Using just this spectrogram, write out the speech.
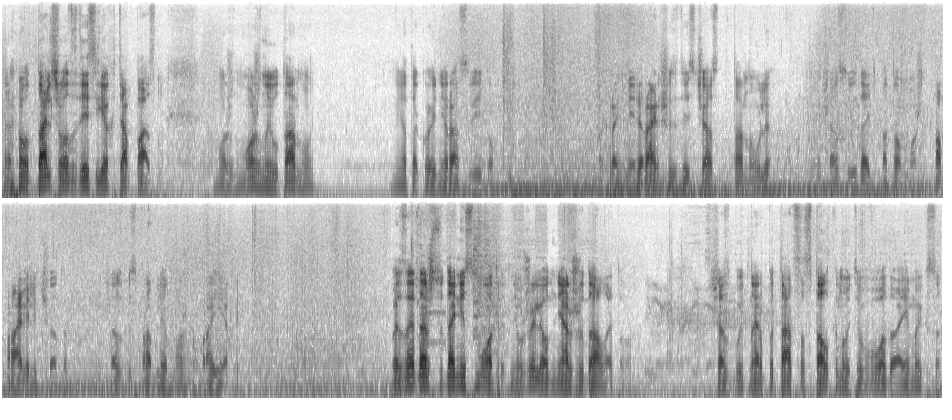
вот дальше вот здесь ехать опасно. Можно, можно и утонуть. Я такое не раз видел. По крайней мере, раньше здесь часто тонули. Ну, сейчас, видать, потом, может, поправили что-то. Сейчас без проблем можно проехать. ПЗ даже сюда не смотрит. Неужели он не ожидал этого? Сейчас будет, наверное, пытаться столкнуть в воду АМХ.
